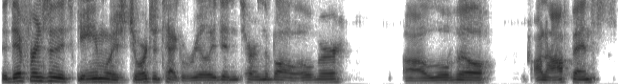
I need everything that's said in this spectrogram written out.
the difference in this game was Georgia Tech really didn't turn the ball over. Uh, Louisville on offense,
